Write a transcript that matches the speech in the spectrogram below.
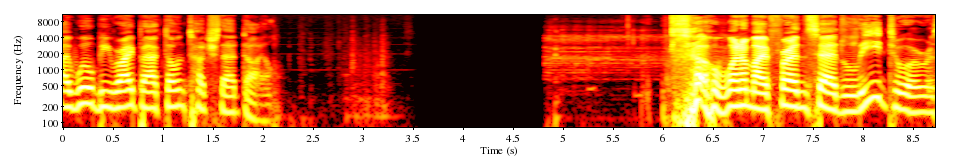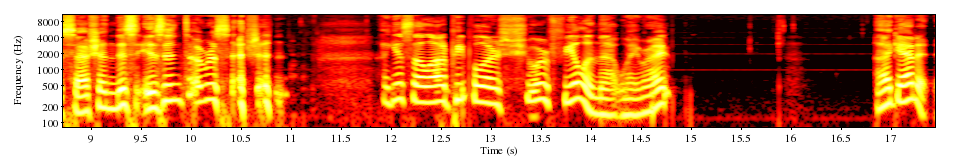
I will be right back. Don't touch that dial. So, one of my friends said, lead to a recession. This isn't a recession. I guess a lot of people are sure feeling that way, right? I get it.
